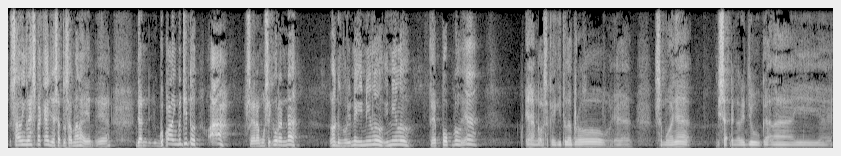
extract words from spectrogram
saling respect aja satu sama lain, ya. kan? Dan gue paling benci tuh, ah, selera musik lu rendah, lo dengerinnya ini lo, ini lo, K-pop lu ya, ya nggak usah kayak gitulah bro, ya. kan? Semuanya bisa dengerin juga lah, iya.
